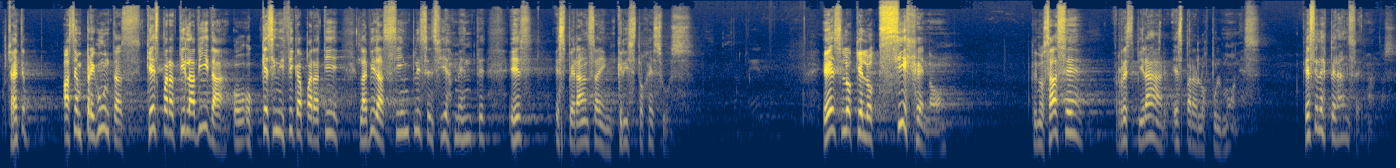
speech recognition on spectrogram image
Mucha gente hacen preguntas, ¿qué es para ti la vida? ¿O, qué significa para ti la vida? Simple y sencillamente es esperanza en Cristo Jesús. Es lo que el oxígeno que nos hace respirar es para los pulmones. Esa es la esperanza, hermanos.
